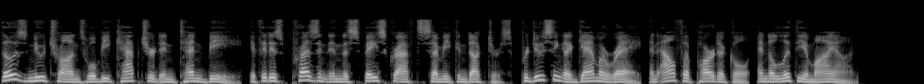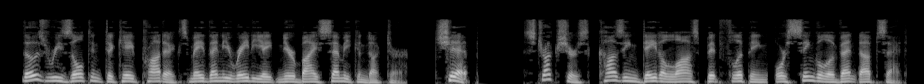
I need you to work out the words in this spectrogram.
Those neutrons will be captured in 10B, if it is present in the spacecraft's semiconductors, producing a gamma ray, an alpha particle, and a lithium ion. Those resultant decay products may then irradiate nearby semiconductor chip structures, causing data loss bit flipping, or single event upset.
